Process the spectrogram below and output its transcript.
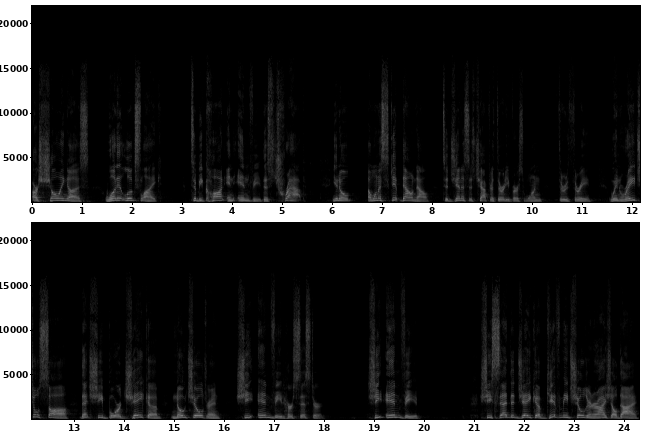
are showing us what it looks like to be caught in envy, this trap. You know, I want to skip down now to Genesis chapter 30, verse 1 through 3. When Rachel saw that she bore Jacob no children, she envied her sister. She envied. She said to Jacob, Give me children or I shall die.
